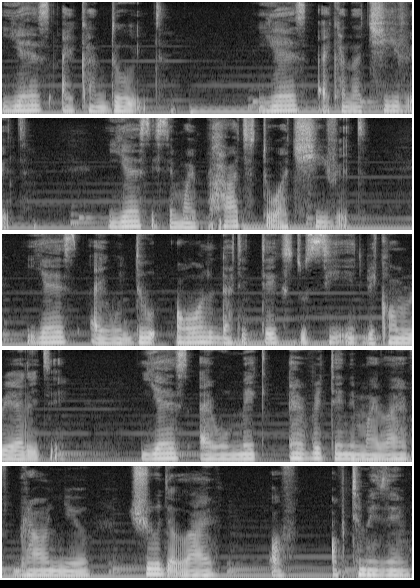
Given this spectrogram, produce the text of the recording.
Yes, I can do it. Yes, I can achieve it. Yes, it's in my path to achieve it. Yes, I will do all that it takes to see it become reality. Yes, I will make everything in my life brand new through the life of optimism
